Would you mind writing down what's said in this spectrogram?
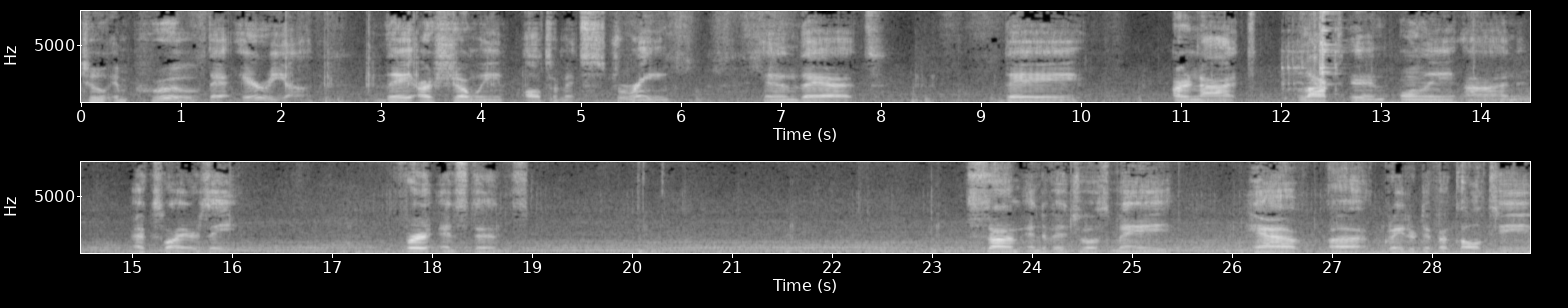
to improve that area, they are showing ultimate strength in that they are not locked in only on X, Y, or Z. For instance, some individuals may have a greater difficulty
